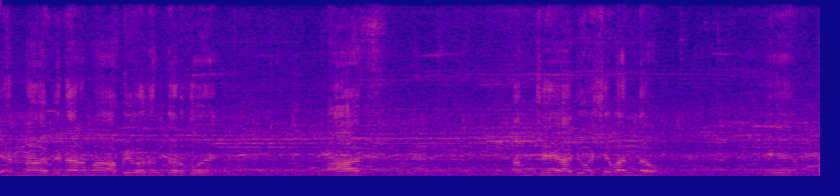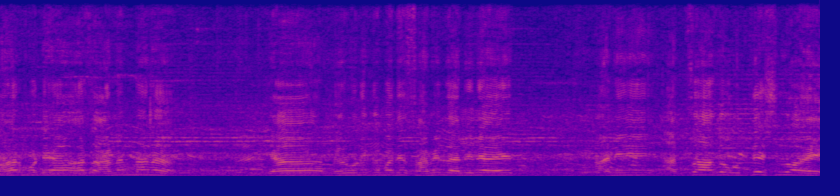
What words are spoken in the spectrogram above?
यांना विनर्म अभिवादन करतोय. आज आमचे आदिवासी बांधव हे फार मोठ्या आज आनंदानं या मिरवणुकीमध्ये सामील झालेले आहेत. आणि आजचा हा जो उद्देश जो आहे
